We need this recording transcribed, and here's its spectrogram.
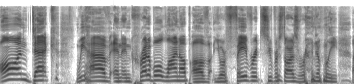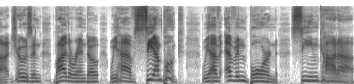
on deck. We have an incredible lineup of your favorite superstars randomly uh, chosen by the rando. We have CM Punk. We have Evan Bourne, Sin Cara,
